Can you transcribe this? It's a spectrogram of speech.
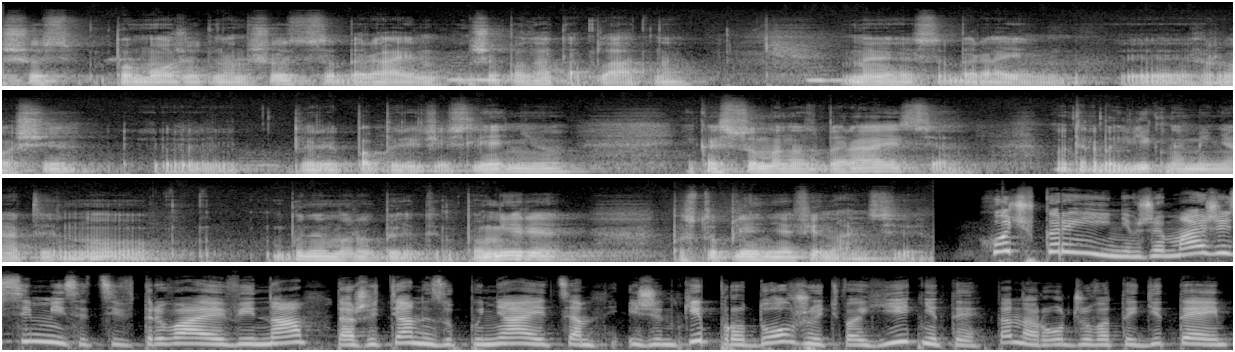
Щось поможуть нам, щось збираємо, що палата платна. Ми збираємо е, гроші е, по перечисленню. Якась сума назбирається, ну, треба вікна міняти. Ну, будемо робити по мірі поступлення фінансів. Хоч в країні вже майже сім місяців триває війна, та життя не зупиняється, і жінки продовжують вагітніти та народжувати дітей.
